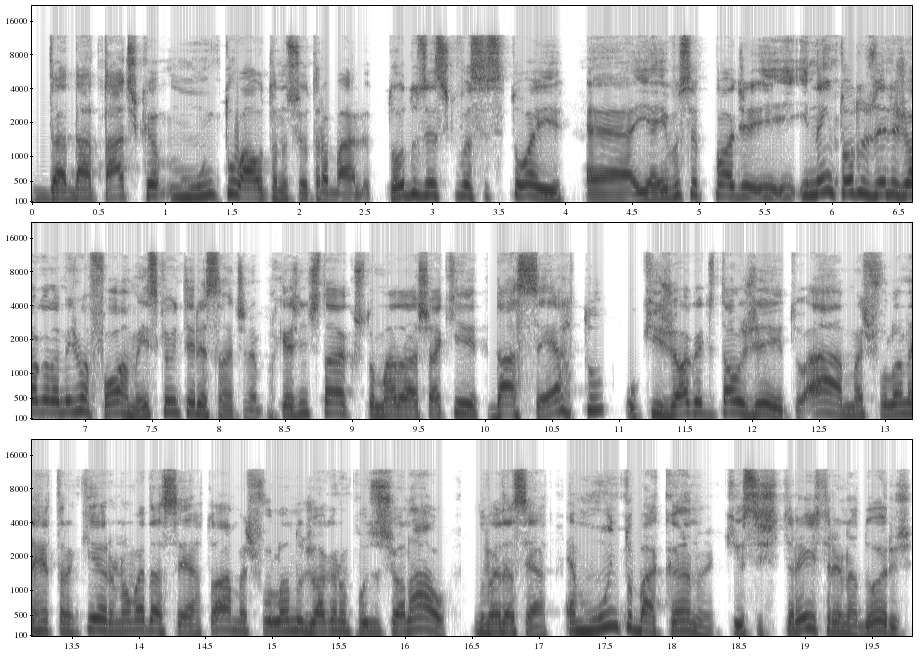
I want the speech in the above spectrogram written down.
da, da, tática muito alta no seu trabalho. Todos esses que você citou aí. É, e aí você pode. E, e, nem todos eles jogam da mesma forma. Isso que é o interessante, né? Porque a gente está acostumado a achar que dá certo o que joga de tal jeito. Ah, mas fulano é retranqueiro, não vai dar certo. Ah, mas fulano joga no posicional, não vai dar certo. É muito bacana que esses três treinadores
